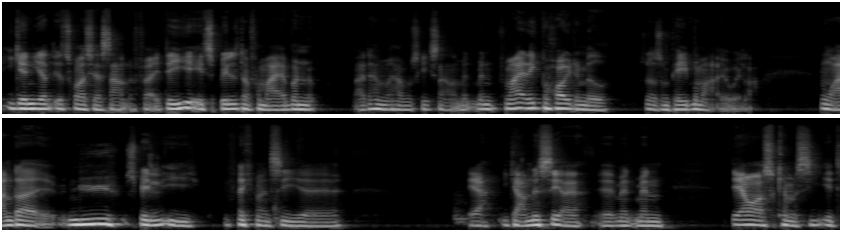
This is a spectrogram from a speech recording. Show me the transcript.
igen, jeg, jeg tror også, jeg har snakket før, det er ikke et spil, der for mig er på, nej, det har jeg måske ikke snakket, men, men for mig er det ikke på højde med sådan noget som Paper Mario, eller nogle andre øh, nye spil i, hvad kan man sige, øh, ja, i gamle serier, øh, men, men det er jo også, kan man sige, et,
